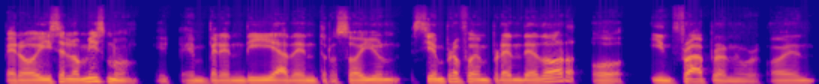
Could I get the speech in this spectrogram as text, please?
pero hice lo mismo, emprendí adentro, soy un, siempre fue emprendedor o intrapreneur, o, en-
